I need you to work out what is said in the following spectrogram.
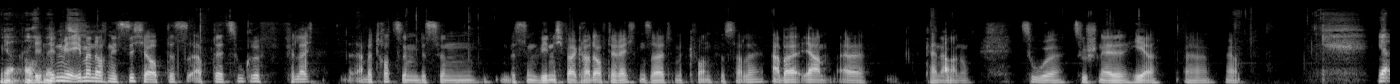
ja, auch ich bin mir immer noch nicht sicher, ob das, ob der Zugriff vielleicht aber trotzdem ein bisschen, ein bisschen wenig war, gerade auf der rechten Seite mit Quan für Salah. Aber ja, äh, keine Ahnung, zu, zu schnell her. Äh, ja. ja,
